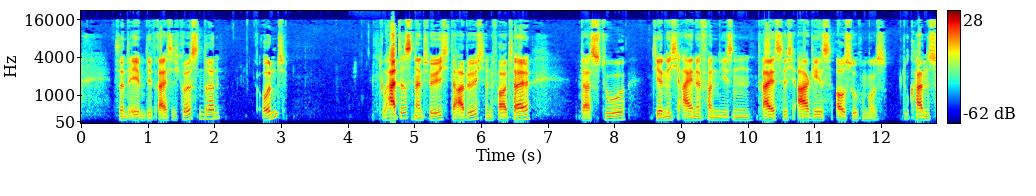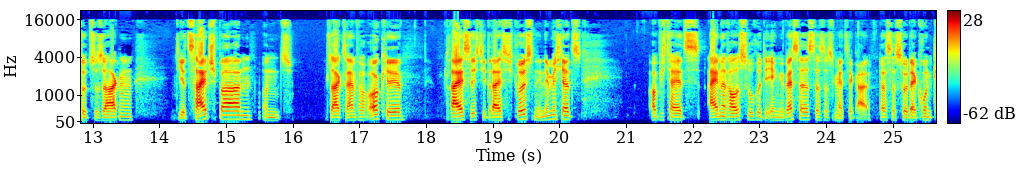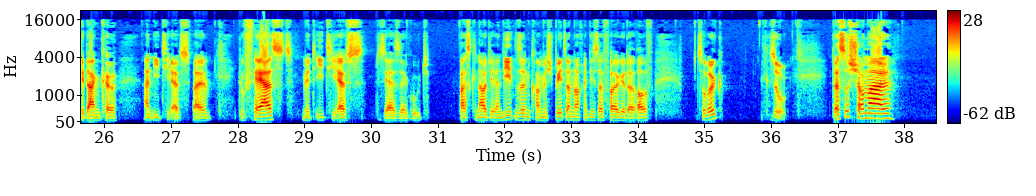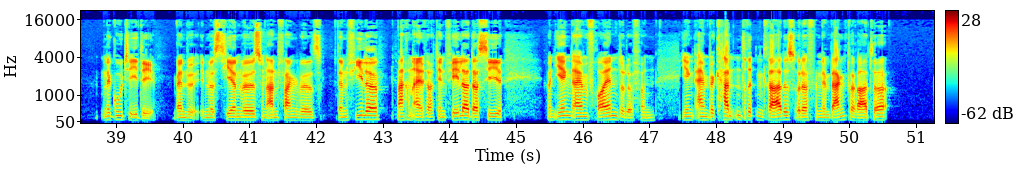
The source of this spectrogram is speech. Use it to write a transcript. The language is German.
sind eben die 30 größten drin. Und du hattest natürlich dadurch den Vorteil, dass du dir nicht eine von diesen 30 AGs aussuchen musst. Du kannst sozusagen dir Zeit sparen und sagst einfach, okay, 30, die 30 größten, die nehme ich jetzt. Ob ich da jetzt eine raussuche, die irgendwie besser ist, das ist mir jetzt egal. Das ist so der Grundgedanke an ETFs, weil du fährst mit ETFs sehr, sehr gut. Was genau die Renditen sind, komme ich später noch in dieser Folge darauf zurück. So, das ist schon mal eine gute Idee, wenn du investieren willst und anfangen willst. Denn viele machen einfach den Fehler, dass sie von irgendeinem Freund oder von irgendeinem Bekannten dritten Grades oder von dem Bankberater,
